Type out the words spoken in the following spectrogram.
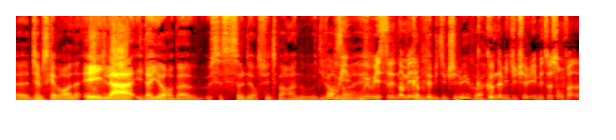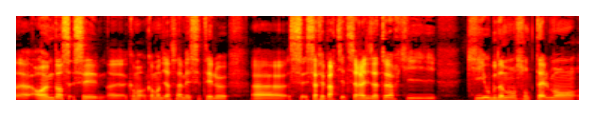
euh, James Cameron. Et il a et d'ailleurs bah ça s'est soldé ensuite par un nouveau divorce Oui, hein, oui, oui, c'est non mais comme d'habitude chez lui quoi. Comme d'habitude chez lui, mais de toute façon, euh, en même temps, c'est- c'est euh, comment comment dire ça, mais c'était le, c'est- ça fait partie de ces réalisateurs qui qui au bout d'un moment sont tellement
